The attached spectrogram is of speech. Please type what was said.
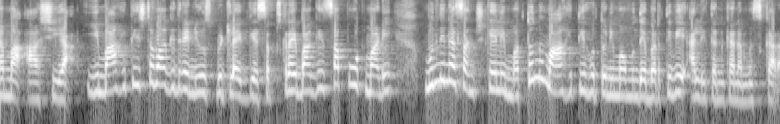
ನಮ್ಮ ಆಶಯ. ಈ ಮಾಹಿತಿ ಇಷ್ಟವಾಗಿದ್ರೆ ನ್ಯೂಸ್ ಬಿಟ್ ಲೈವ್ಗೆ ಸಬ್ಸ್ಕ್ರೈಬ್ ಆಗಿ ಸಪೋರ್ಟ್ ಮಾಡಿ. ಮುಂದಿನ ಸಂಚಿಕೆಯಲ್ಲಿ ಮತ್ತೊಂದು ಮಾಹಿತಿ ಹೊತ್ತು ನಿಮ್ಮ ಮುಂದೆ ಬರ್ತೀವಿ. ಅಲ್ಲಿ ತನಕ ನಮಸ್ಕಾರ.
